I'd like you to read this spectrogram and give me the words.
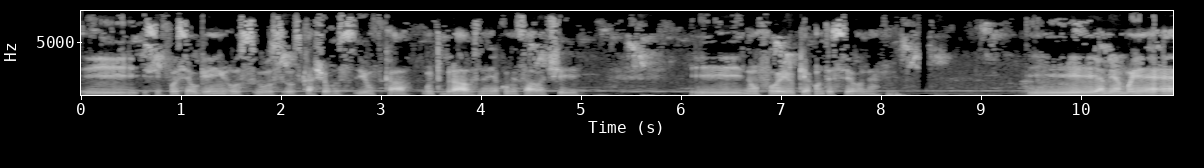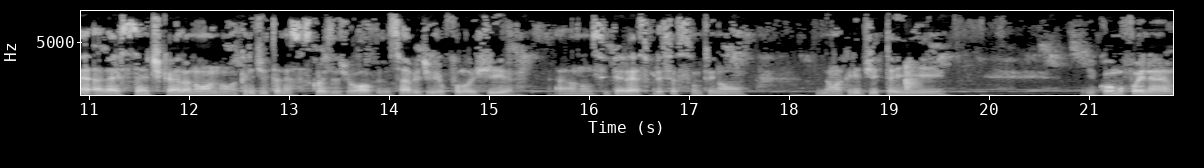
e, e se fosse alguém, os, os, os, cachorros iam ficar muito bravos, né? Ia começar a latir. E não foi o que aconteceu, né? E a minha mãe, é, ela é cética, ela não, não acredita nessas coisas de OVNI, sabe? De ufologia. Ela não se interessa por esse assunto e não, não acredita. E e como foi, né,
